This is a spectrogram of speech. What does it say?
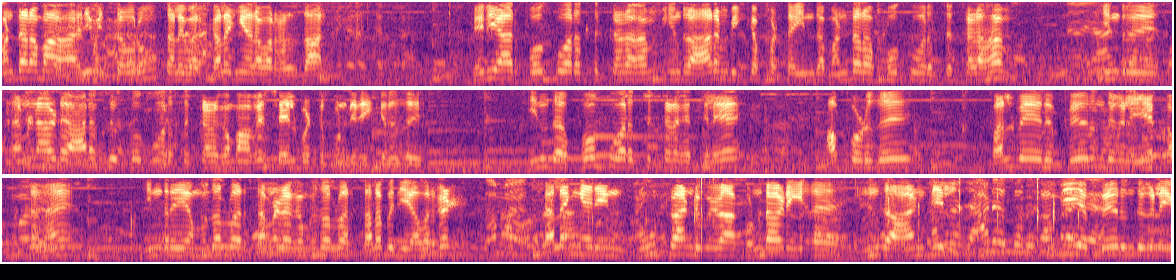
மண்டலமாக அறிவித்தவரும் தலைவர் கலைஞர் அவர்கள்தான். பெரியார் போக்குவரத்து கழகம் இன்று ஆரம்பிக்கப்பட்ட இந்த மண்டல போக்குவரத்து கழகம் இன்று தமிழ்நாடு அரசு போக்குவரத்து கழகமாக செயல்பட்டு கொண்டிருக்கிறது. இந்த போக்குவரத்து கழகத்திலே அப்பொழுது பல்வேறு பேருந்துகள் இயக்கப்பட்டன. இன்றைய முதல்வர் தமிழக முதல்வர் தளபதி அவர்கள் கலைஞரின் நூற்றாண்டு விழா கொண்டாடுகிற இந்த ஆண்டில் புதிய பேருந்துகளை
